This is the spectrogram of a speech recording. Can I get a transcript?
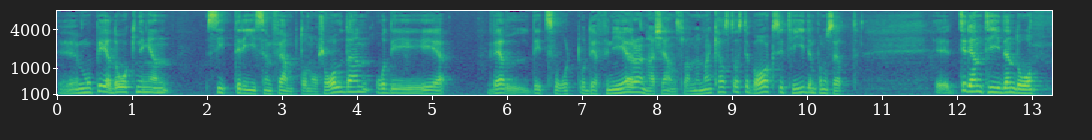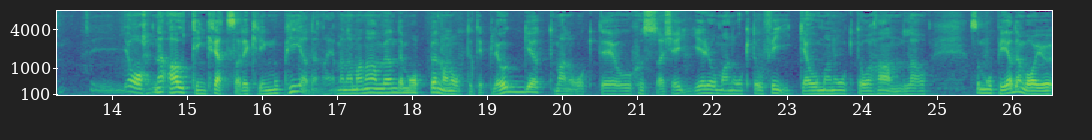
Eh, mopedåkningen sitter i sen 15-årsåldern och det är väldigt svårt att definiera den här känslan men man kastas tillbaks i tiden på något sätt. Eh, till den tiden då, ja, när allting kretsade kring mopederna. Jag menar, man använde moppen, man åkte till plugget, man åkte och skjutsade tjejer och man åkte och fika och man åkte och handla. Och, så mopeden var ju,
